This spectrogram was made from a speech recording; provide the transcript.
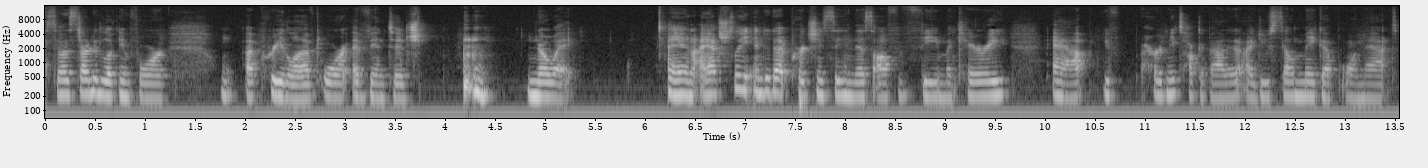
So I started looking for a pre-loved or a vintage Noe. And I actually ended up purchasing this off of the Mercari app. You've heard me talk about it. I do sell makeup on that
